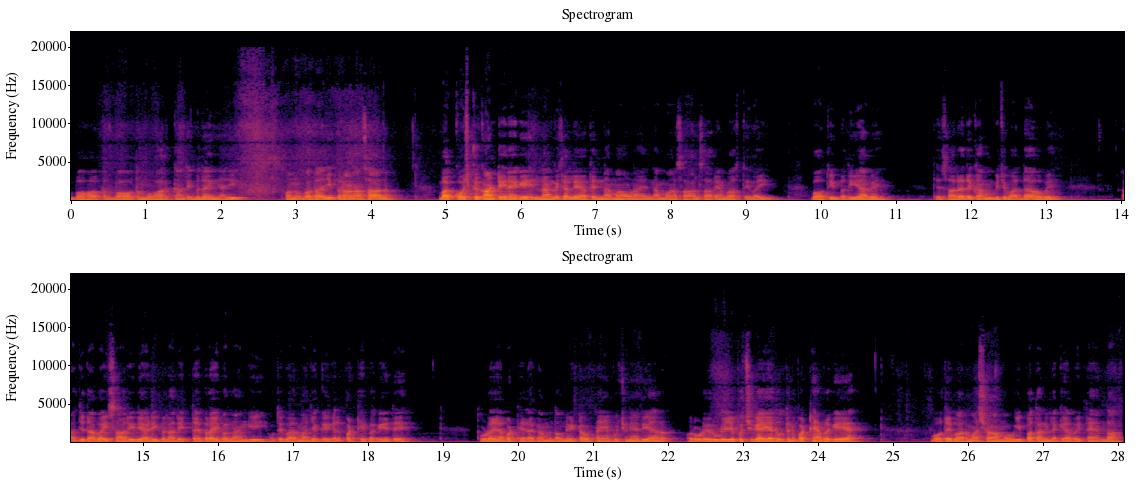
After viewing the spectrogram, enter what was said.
ਬਹੁਤ ਬਹੁਤ ਮੁਬਾਰਕਾਂ ਤੇ ਵਧਾਈਆਂ ਜੀ। ਤੁਹਾਨੂੰ ਪਤਾ ਜੀ ਪੁਰਾਣਾ ਸਾਲ। ਬਸ ਕੁਝ ਕੁ ਘੰਟੇ ਰਹਿ ਗਏ, ਲੰਘ ਚੱਲਿਆ ਤੇ ਨਵਾਂ ਆਉਣਾ ਹੈ, ਨਵਾਂ ਸਾਲ ਸਾਰਿਆਂ ਵਾਸਤੇ ਬਾਈ। ਬਹੁਤ ਹੀ ਵਧੀਆ ਆਵੇ ਤੇ ਸਾਰੇ ਦੇ ਕੰਮ ਵਿੱਚ ਵਾਧਾ ਹੋਵੇ। ਅੱਜ ਦਾ ਬਾਈ ਸਾਰੀ ਦਿਹਾੜੀ ਪਹਿਲਾਂ ਰੇਤਾ ਭਰਾਈ ਪਰ ਲੰਘ ਗਈ ਉਹਤੇ ਬਾਅਦ ਮੈਂ ਜੱਗੇ ਗੱਲ ਪੱਠੇ ਪਗੇ ਤੇ ਥੋੜਾ ਜਿਹਾ ਭੱਠੇ ਦਾ ਕੰਮ ਦਾ ਉਹਨੇ ਇੱਟਾਂ ਉੱਟਾਂ ਜਿਹੀਆਂ ਪੁੱਛਣੀਆਂ ਦੀਆਂ ਰੋੜੇ ਰੂੜੇ ਜੇ ਪੁੱਛ ਗਏ ਆ, ਦੋ ਤਿੰਨ ਭੱਠਿਆਂ ਪਰ ਗਏ ਆ। ਬਹੁਤੇ ਵਾਰ ਮਾ ਸ਼ਾਮ ਹੋ ਗਈ, ਪਤਾ ਨਹੀਂ ਲੱਗਿਆ ਬਈ ਟਾਈਮ ਦਾ।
